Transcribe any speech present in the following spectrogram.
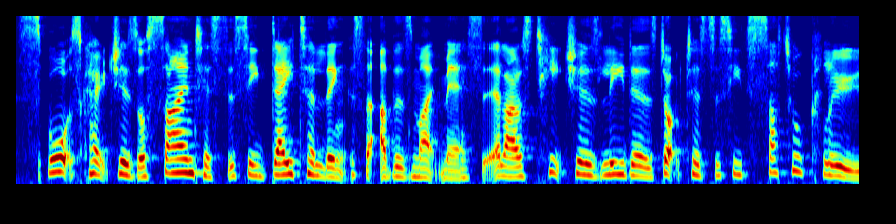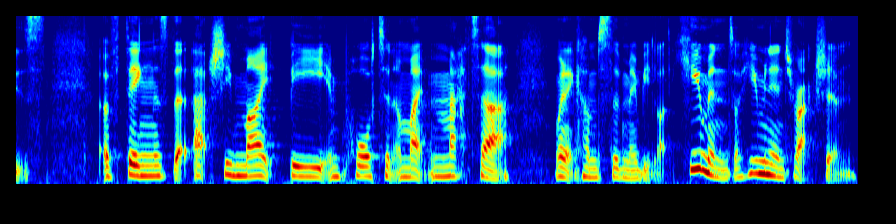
sports coaches or scientists to see data links that others might miss. It allows teachers, leaders, doctors to see subtle clues of things that actually might be important or might matter when it comes to maybe like humans or human interaction.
